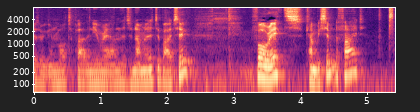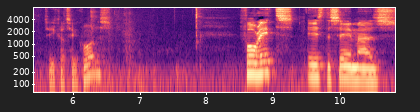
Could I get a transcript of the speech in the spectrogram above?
because we can multiply the numerator and the denominator by 2. 4 eighths can be simplified to equal 2 quarters. 4 eighths is the same as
